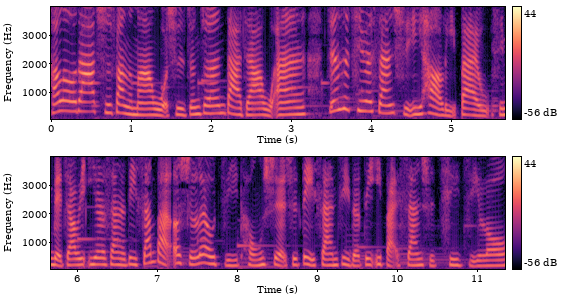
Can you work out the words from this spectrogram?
Hello，大家吃饭了吗？我是珍珍，大家午安。今天是七月三十一号，礼拜五，新北教育一二三的第三百二十六集，同时也是第三季的第一百三十七集喽。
